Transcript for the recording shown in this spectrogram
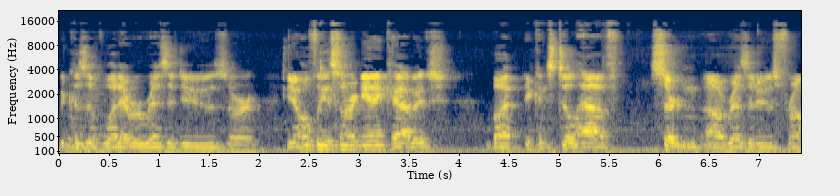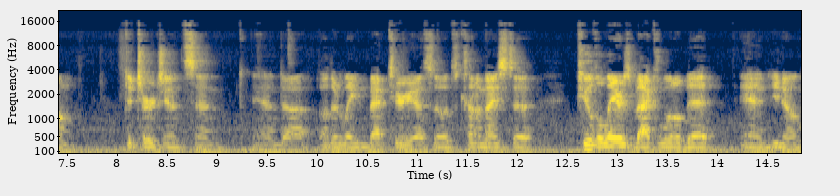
because of whatever residues or, you know, hopefully it's an organic cabbage, but it can still have certain uh, residues from detergents and and uh, other latent bacteria. So it's kind of nice to peel the layers back a little bit and you know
